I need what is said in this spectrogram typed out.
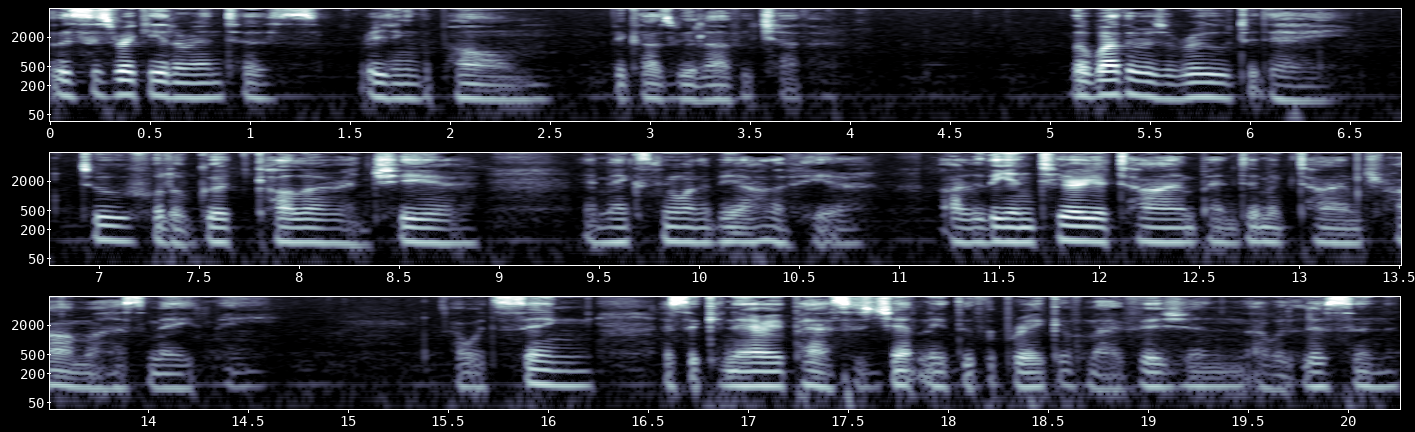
This is Rickey Laurentiis reading the poem Because We Love Each Other. The weather is rude today, too full of good color and cheer. It makes me want to be out of here, out of the interior time pandemic time trauma has made me. I would sing as the canary passes gently through the break of my vision. I would listen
